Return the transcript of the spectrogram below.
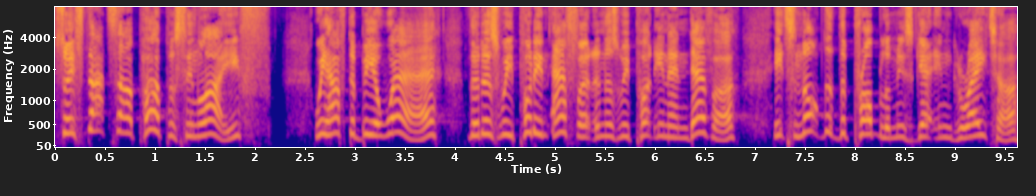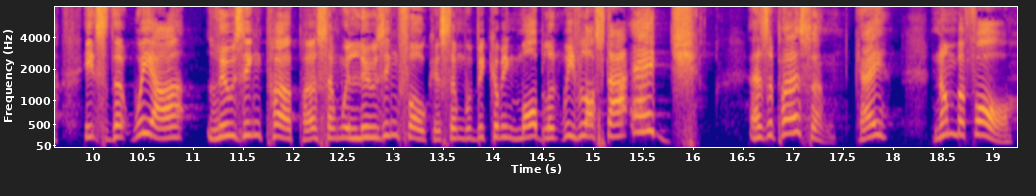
So if that's our purpose in life, we have to be aware that as we put in effort and as we put in endeavor, it's not that the problem is getting greater, it's that we are losing purpose and we're losing focus and we're becoming more blunt. We've lost our edge as a person, okay? Number four,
